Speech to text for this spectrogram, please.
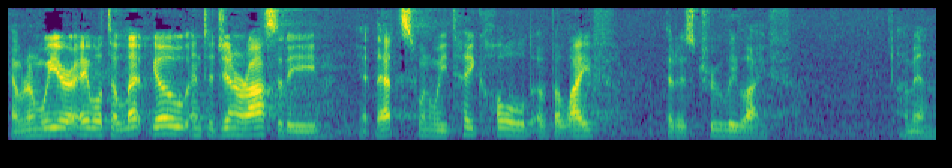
And when we are able to let go into generosity, that's when we take hold of the life that is truly life. Amen.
